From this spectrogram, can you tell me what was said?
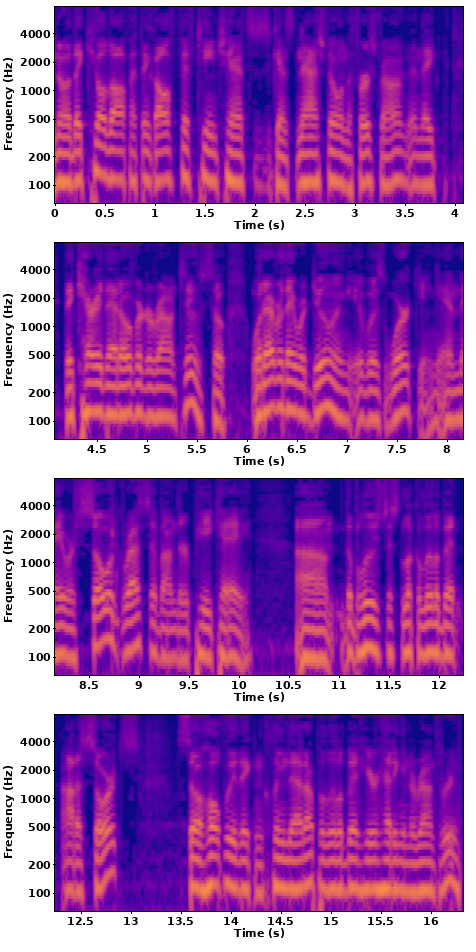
You know they killed off I think all 15 chances against Nashville in the first round, and they they carried that over to round two. So whatever they were doing, it was working, and they were so aggressive on their PK. Um, the Blues just look a little bit out of sorts. So hopefully they can clean that up a little bit here heading into round three.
